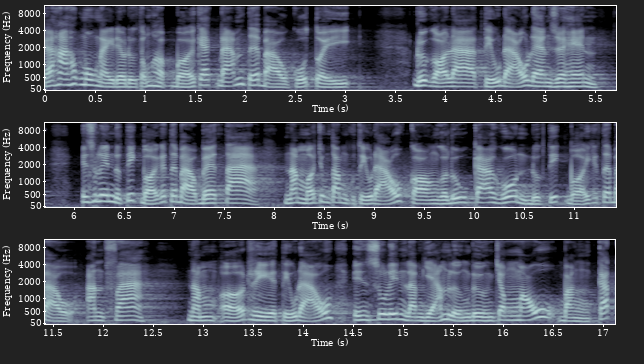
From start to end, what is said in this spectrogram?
Cả hai hormone này đều được tổng hợp bởi các đám tế bào của tụy, được gọi là tiểu đảo Langerhans. Insulin được tiết bởi các tế bào beta nằm ở trung tâm của tiểu đảo, còn glucagon được tiết bởi các tế bào alpha nằm ở rìa tiểu đảo. Insulin làm giảm lượng đường trong máu bằng cách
